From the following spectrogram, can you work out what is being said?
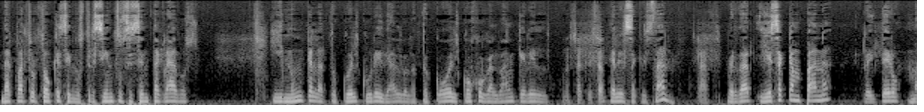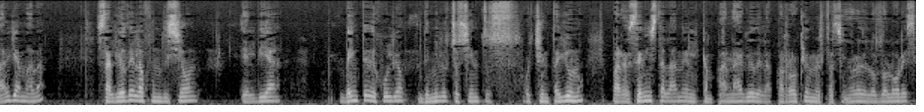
da cuatro toques en los 360 grados. Y nunca la tocó el cura Hidalgo, la tocó el cojo Galván, que era el, ¿El sacristán? era el sacristán, Claro. ¿verdad? Y esa campana, reitero, mal llamada, salió de la fundición el día 20 de julio de 1881 para ser instalada en el campanario de la parroquia de Nuestra Señora de los Dolores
